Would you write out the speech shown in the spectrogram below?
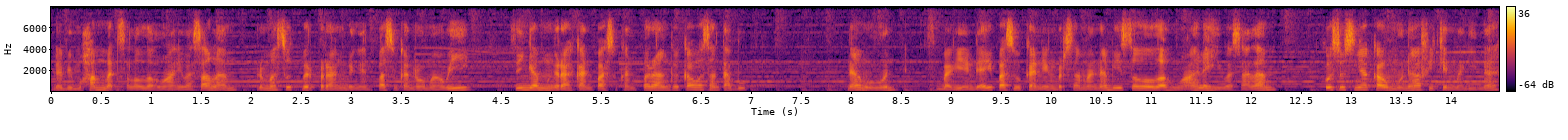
Nabi Muhammad Shallallahu Alaihi Wasallam bermaksud berperang dengan pasukan Romawi sehingga mengerahkan pasukan perang ke kawasan Tabuk. Namun, sebagian dari pasukan yang bersama Nabi Shallallahu Alaihi Wasallam, khususnya kaum munafikin Madinah,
